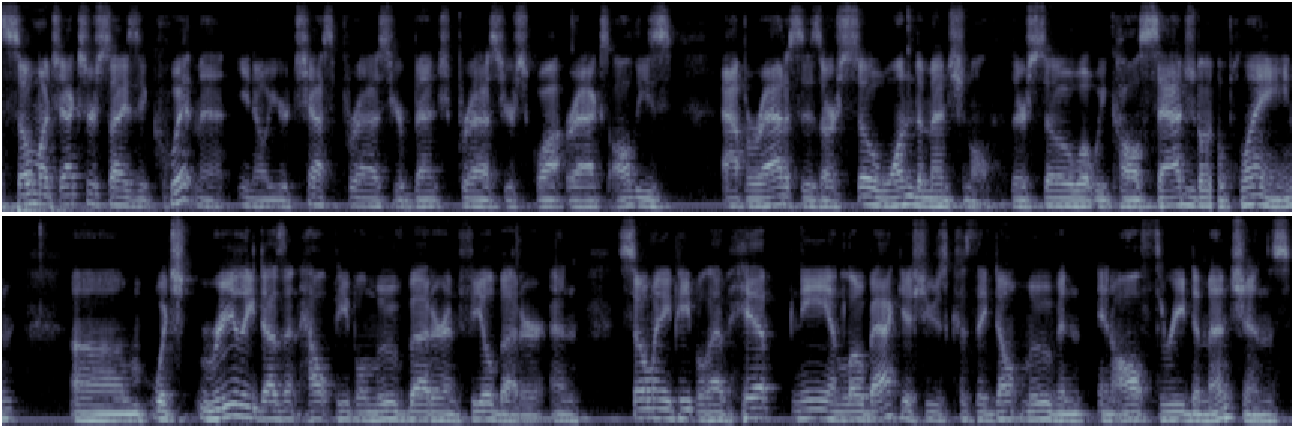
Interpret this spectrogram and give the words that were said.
so much exercise equipment, you know, your chest press, your bench press, your squat racks, all these apparatuses are so one dimensional. They're so what we call sagittal plane, um, which really doesn't help people move better and feel better. And so many people have hip, knee, and low back issues because they don't move in, in all three dimensions.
